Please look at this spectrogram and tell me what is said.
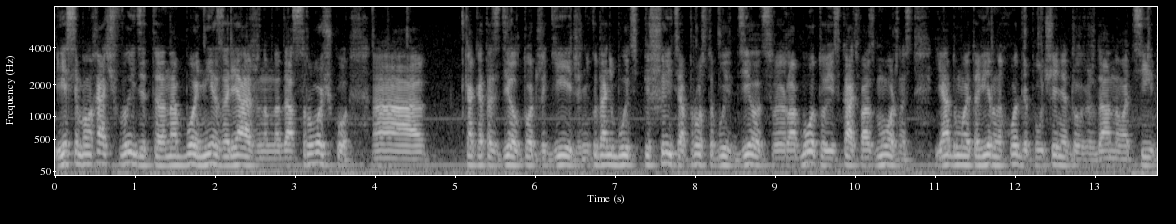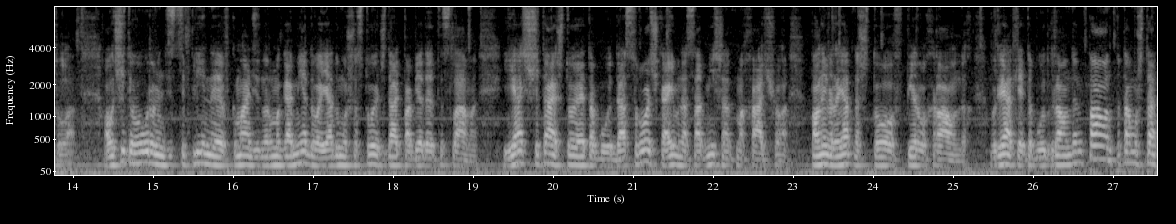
Если Махач выйдет э, на бой не заряженным на досрочку, а, как это сделал тот же Гейджи, никуда не будет спешить, а просто будет делать свою работу и искать возможность. Я думаю, это верный ход для получения долгожданного титула. А учитывая уровень дисциплины в команде Нурмагомедова, я думаю, что стоит ждать победы от Ислама. Я считаю, что это будет досрочка, а именно сабмишн от Махачева. Вполне вероятно, что в первых раундах. Вряд ли это будет ground and pound, потому что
